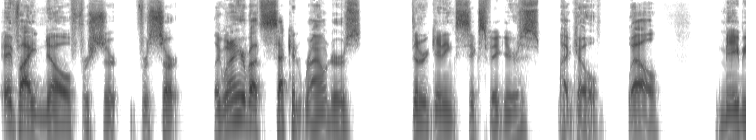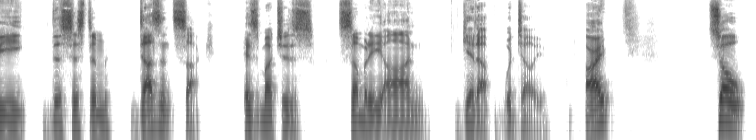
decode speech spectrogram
If I know for sure for certain. Like when I hear about second rounders that are getting six figures, I go, well, maybe the system doesn't suck as much as somebody on Get Up would tell you. All right. So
